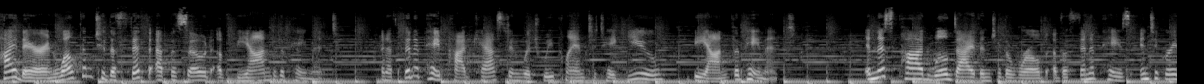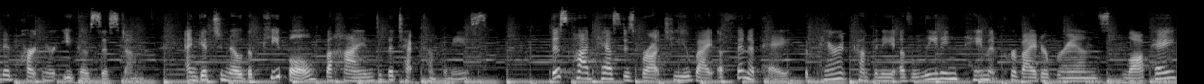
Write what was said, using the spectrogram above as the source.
Hi there, and welcome to the fifth episode of Beyond the Payment, an AffiniPay podcast in which we plan to take you beyond the payment. In this pod, we'll dive into the world of AffiniPay's integrated partner ecosystem and get to know the people behind the tech companies. This podcast is brought to you by AffiniPay, the parent company of leading payment provider brands LawPay,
